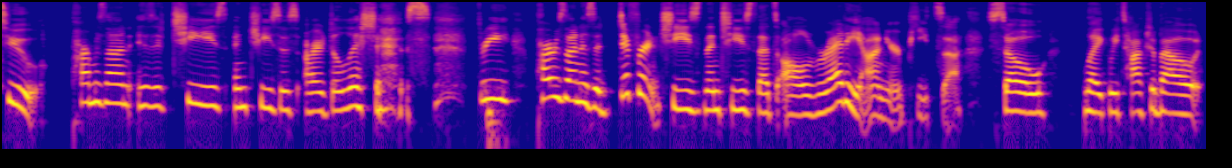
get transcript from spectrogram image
Two, Parmesan is a cheese and cheeses are delicious. Three, Parmesan is a different cheese than cheese that's already on your pizza. So, like we talked about,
